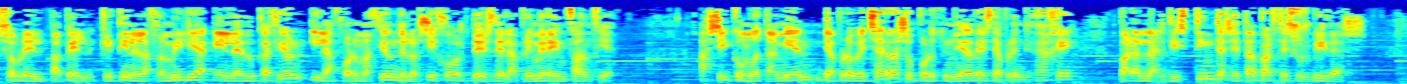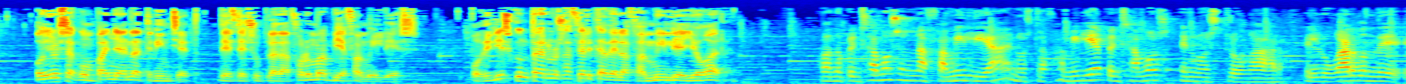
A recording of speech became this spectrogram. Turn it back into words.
sobre el papel que tiene la familia en la educación y la formación de los hijos desde la primera infancia así como también de aprovechar las oportunidades de aprendizaje para las distintas etapas de sus vidas. Hoy nos acompaña Ana Trinchet, desde su plataforma Vía Familias. ¿Podrías contarnos acerca de la familia y hogar? Cuando pensamos en una familia, en nuestra familia, pensamos en nuestro hogar, el lugar donde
